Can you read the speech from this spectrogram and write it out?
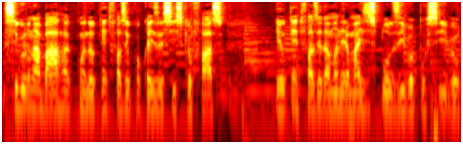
seguro na barra, quando eu tento fazer qualquer exercício que eu faço, eu tento fazer da maneira mais explosiva possível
